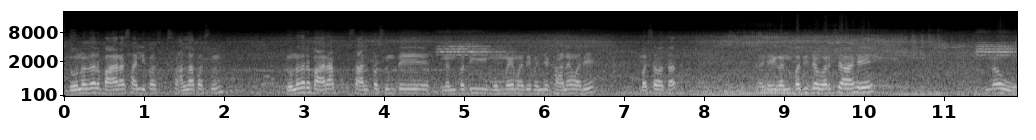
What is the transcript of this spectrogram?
दोन हजार बारा सालीपास सालापासून दोन हजार बारा सालपासून ते गणपती मुंबईमध्ये म्हणजे ठाण्यामध्ये बसवतात. हे गणपतीचं वर्ष आहे नऊ.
